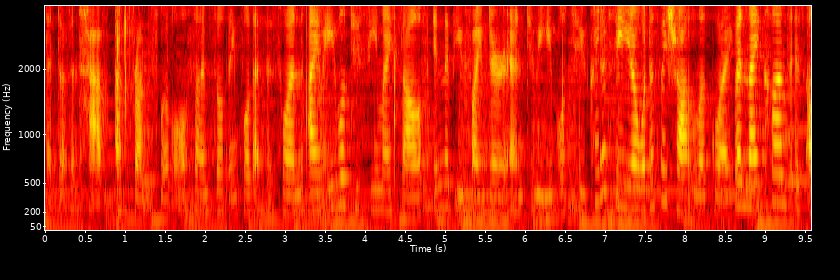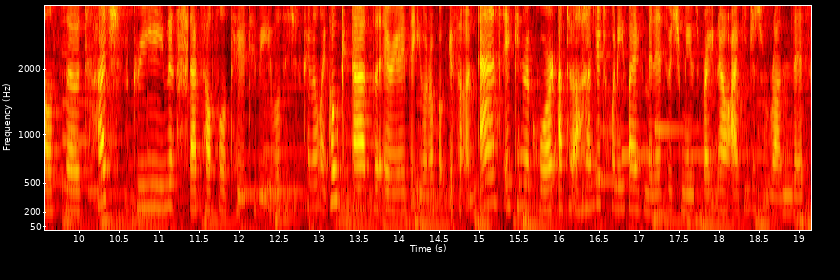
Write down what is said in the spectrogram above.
that doesn't have a front swivel, so I'm so thankful that this one, I am able to see myself in the viewfinder and to be able to kind of see, you know, what does my shot look like. But Nikon's is also touch screen. That's helpful too, to be able to just kind of like poke at the area that you want to focus on. And it can record up to 125 minutes, which means right now I can just run this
